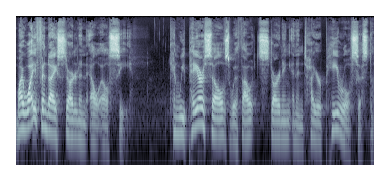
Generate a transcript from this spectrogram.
My wife and I started an LLC. Can we pay ourselves without starting an entire payroll system?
